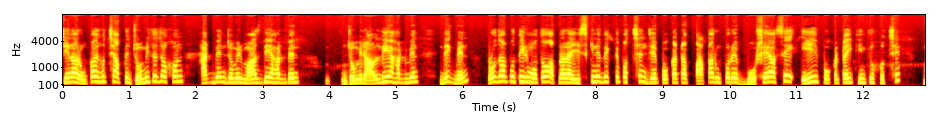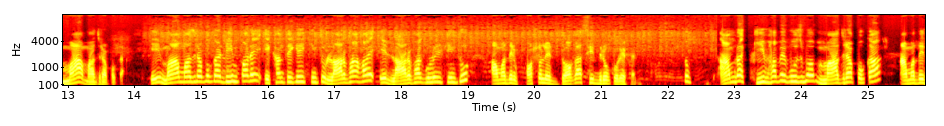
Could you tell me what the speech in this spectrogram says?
চেনার উপায় হচ্ছে আপনি জমিতে যখন হাঁটবেন, জমির মাছ দিয়ে হাঁটবেন, জমির আল দিয়ে হাঁটবেন, দেখবেন প্রজাপতির মতো আপনারা স্ক্রিনে দেখতে পাচ্ছেন যে পোকাটা পাতার উপরে বসে আছে, এই পোকাটাই কিন্তু হচ্ছে মা মাজরা পোকা। এই মা মাজরা পোকা ডিম পাড়ে, এখান থেকেই কিন্তু লার্ভা হয়, এই লার্ভাগুলোই কিন্তু আমাদের ফসলের ডগা ছিদ্র করে ফেলে। তো আমরা কীভাবে বুঝব মাজরা পোকা আমাদের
